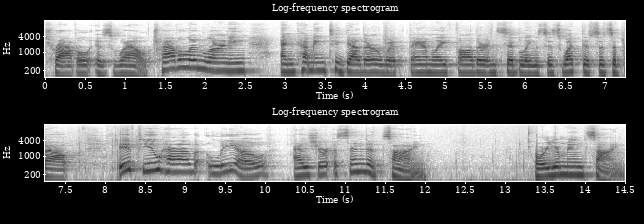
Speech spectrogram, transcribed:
travel as well. Travel and learning and coming together with family, father, and siblings is what this is about. If you have Leo as your ascendant sign or your moon sign,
